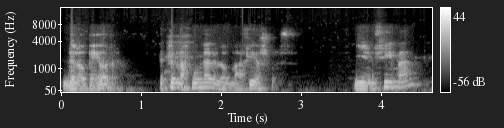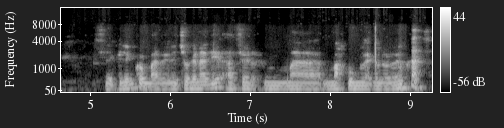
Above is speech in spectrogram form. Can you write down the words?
de lo peor. Esto es la jungla de los mafiosos. Y encima se creen con más derecho que nadie a hacer más, jungla que los demás.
